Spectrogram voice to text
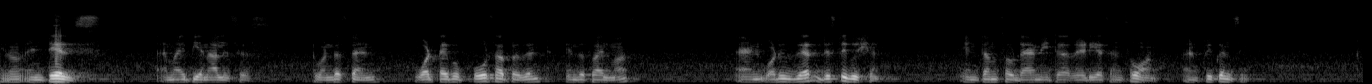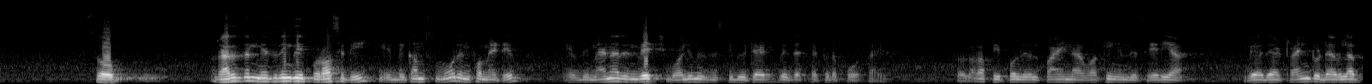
you know entails MIP analysis to understand what type of pores are present in the soil mass and what is their distribution in terms of diameter, radius and so on and frequency. So, rather than measuring the porosity, it becomes more informative if the manner in which volume is distributed with respect to the pore size. So, a lot of people you will find are working in this area where they are trying to develop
